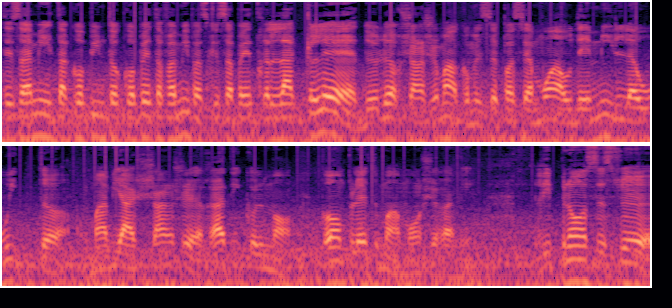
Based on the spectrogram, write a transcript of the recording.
tes amis, ta copine, ton copain, ta famille parce que ça peut être la clé de leur changement comme il s'est passé à moi en 2008. Ma vie a changé radicalement, complètement mon cher ami. L'hypnose, c'est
